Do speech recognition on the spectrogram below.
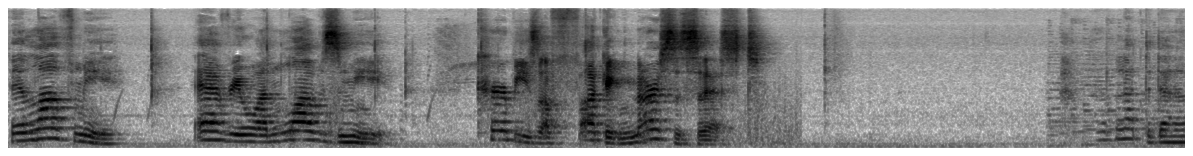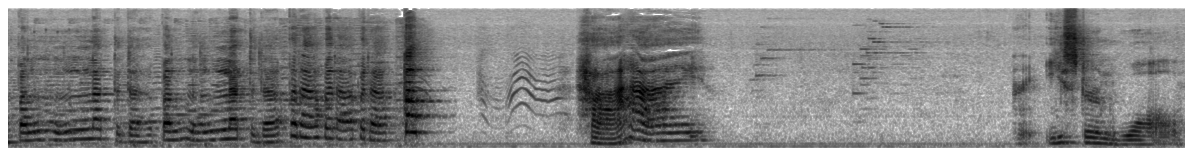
They love me. Everyone loves me. Kirby's a fucking narcissist. Hi. Eastern Wall.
